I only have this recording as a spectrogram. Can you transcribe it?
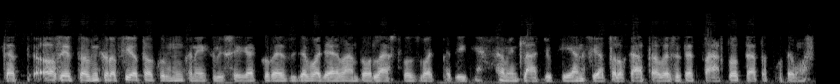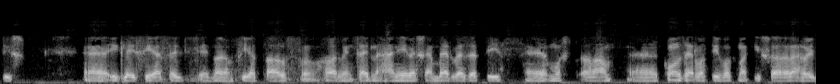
Tehát azért, amikor a fiatalkorú munkanélküliség, akkor ez ugye vagy elvándorlást hoz, vagy pedig, amint látjuk, ilyen fiatalok által vezetett pártot, tehát a Podemos is e, Iglesias egy, egy nagyon fiatal, 31 nehány éves ember vezeti, e, most a e, konzervatívoknak is a ráhely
